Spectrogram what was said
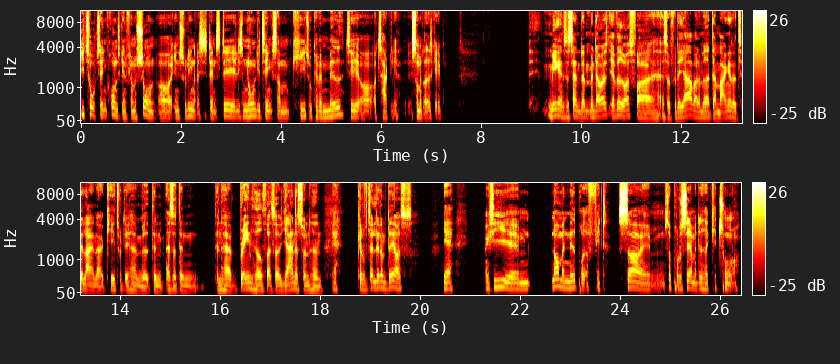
de to ting, kronisk inflammation og insulinresistens, det er ligesom nogle af de ting, som keto kan være med til at, at takle som et redskab. Mega interessant. Men der er også, jeg ved også fra, altså for det jeg arbejder med, at der er mange, der tilegner keto det her med den, altså den, den her brain health, altså hjernesundheden. Ja. Kan du fortælle lidt om det også? Ja, man kan sige, øh, når man nedbryder fedt, så, øh, så producerer man det, der hedder ketoner.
